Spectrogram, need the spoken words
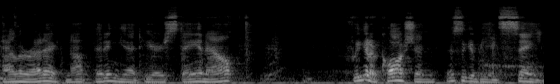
Tyler Reddick here, staying out. If we get a caution, this is going to be insane.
